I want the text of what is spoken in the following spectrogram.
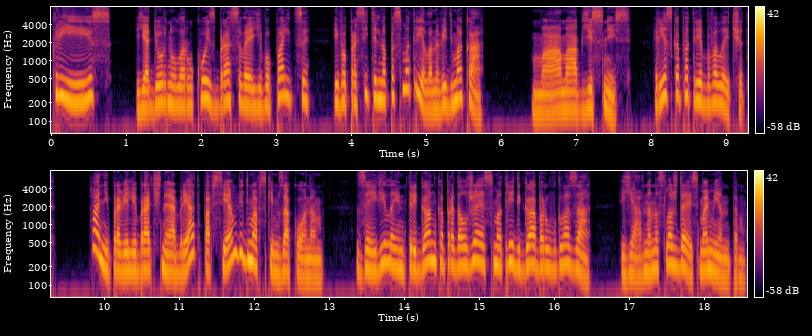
«Крис!» Я дернула рукой, сбрасывая его пальцы — и вопросительно посмотрела на ведьмака. «Мама, объяснись», — резко потребовал Эчет. «Они провели брачный обряд по всем ведьмовским законам», — заявила интриганка, продолжая смотреть Габару в глаза, явно наслаждаясь моментом.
